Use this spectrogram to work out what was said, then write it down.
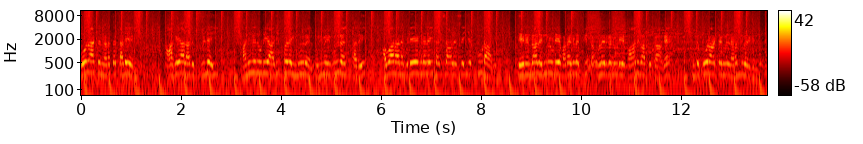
போராட்டம் நடத்த தடை ஆகையால் அது பிழை. மனிதனுடைய அடிப்படை மீறல் உரிமை மீறல் அது அவ்வாறான விடயங்களை தவிசாளர் செய்யக்கூடாது. ஏனென்றால் எங்களுடைய வடகிழக்கு தமிழர்களுடைய பாதுகாப்புக்காக இந்த போராட்டங்கள் நடந்து வருகின்றது.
